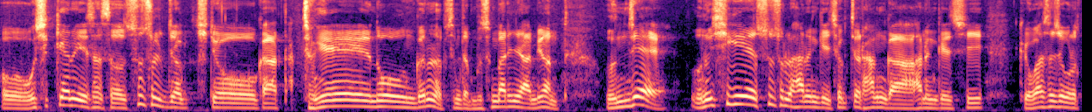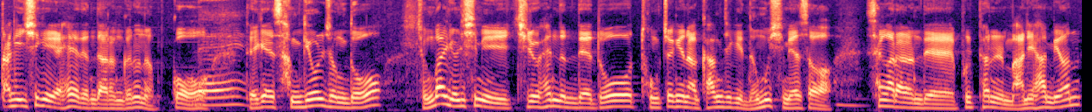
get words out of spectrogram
어, 50견에 있어서 수술적 치료가 딱 정해놓은 거는 없습니다. 무슨 말이냐면 언제 어느 시기에 수술을 하는 게 적절한가 하는 것이 교과서적으로 딱 이 시기에 해야 된다는 거는 없고 네. 대개 3개월 정도 정말 열심히 치료했는데도 통증이나 강직이 너무 심해서 생활하는데 불편을 많이 하면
